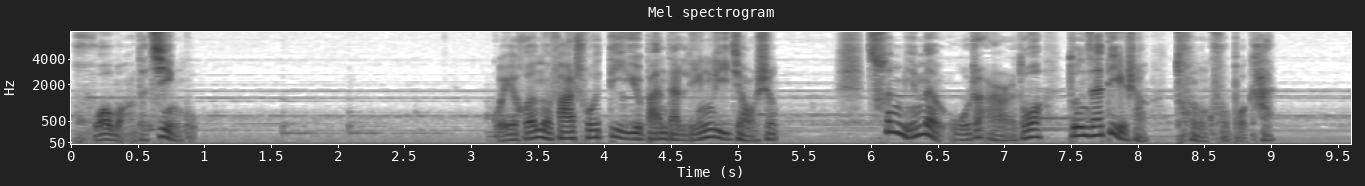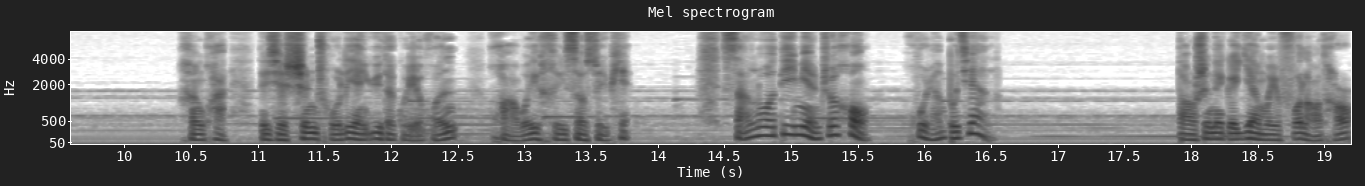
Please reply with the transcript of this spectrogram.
火网的禁锢。鬼魂们发出地狱般的凌厉叫声，村民们捂着耳朵蹲在地上，痛苦不堪。很快，那些身处炼狱的鬼魂化为黑色碎片。散落地面之后，忽然不见了。倒是那个燕尾服老头，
